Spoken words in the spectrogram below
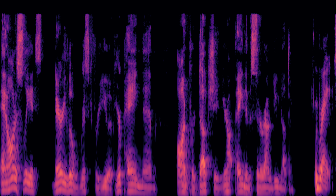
And honestly, it's very little risk for you. If you're paying them on production, you're not paying them to sit around and do nothing. Right.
